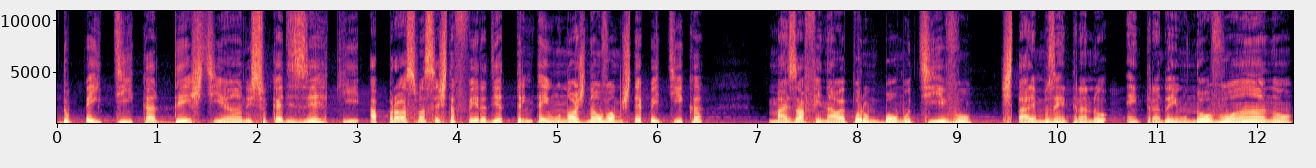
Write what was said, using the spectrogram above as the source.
do Peitica deste ano. Isso quer dizer que a próxima sexta-feira, dia 31, nós não vamos ter Peitica, mas afinal é por um bom motivo. Estaremos entrando, entrando em um novo ano,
